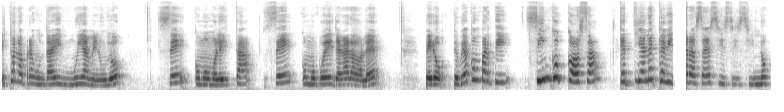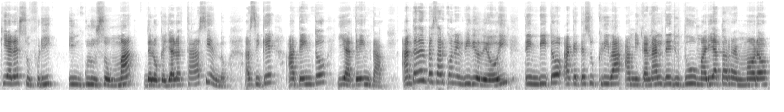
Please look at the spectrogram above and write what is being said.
Esto lo preguntáis muy a menudo. Sé cómo molesta, sé cómo puede llegar a doler, pero te voy a compartir cinco cosas que tienes que evitar hacer si, si, si no quieres sufrir incluso más de lo que ya lo estás haciendo. Así que atento y atenta. Antes de empezar con el vídeo de hoy, te invito a que te suscribas a mi canal de YouTube María Torres Moro,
